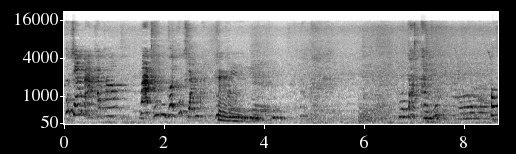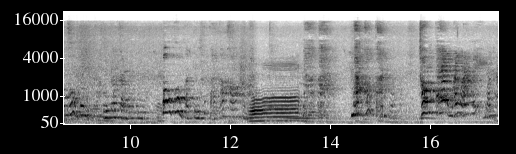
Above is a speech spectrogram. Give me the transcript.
คือเสียงดังใครเขาว่าถึงคนคือเสียงดังมูจักกันลูกโต้พุ่งกันมูจักกันโต้งพุ่งกันจริงคือกันเขาเขาโอ้มาคือกันชมแท้วไหมวันนี้วันนี้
